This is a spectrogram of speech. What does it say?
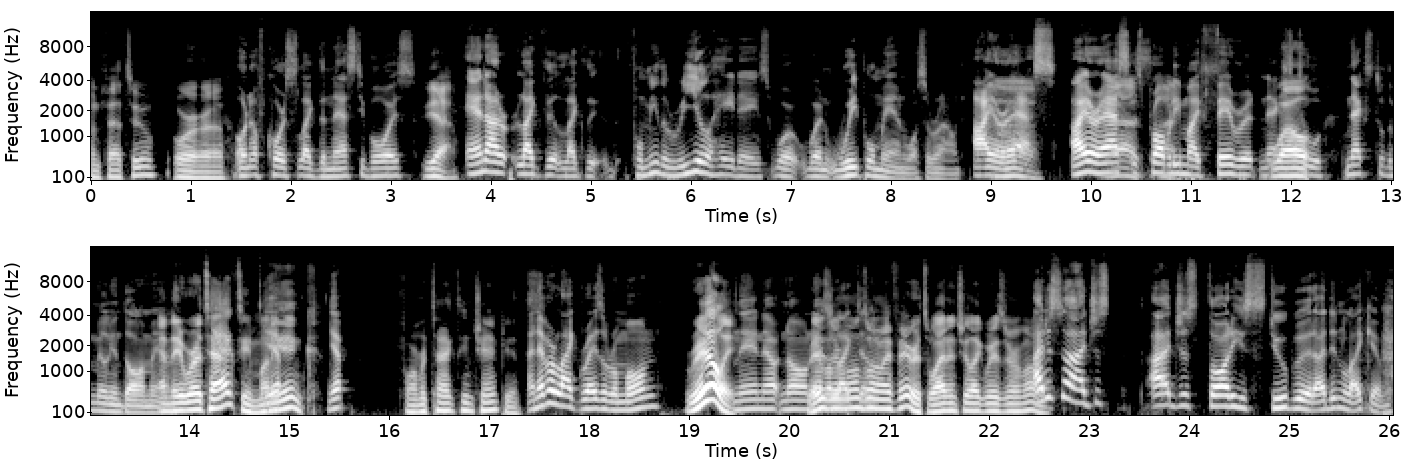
and Fatu, or uh, Oh, and of course, like the Nasty Boys. yeah, And I like the like the for me the real heydays were when Repo Man was around. IRS. IRS is probably I- my favorite next Well- to next to the Million Dollar Man. and they were a tag team, Money Yep. Inc. Yep. Former tag team champions. I never liked Razor Ramon. Really? Nah, no, no, Razor Ramon's one of my favorites. Why didn't you like Razor Ramon? I just, I just, I just thought he's stupid. I didn't like him.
